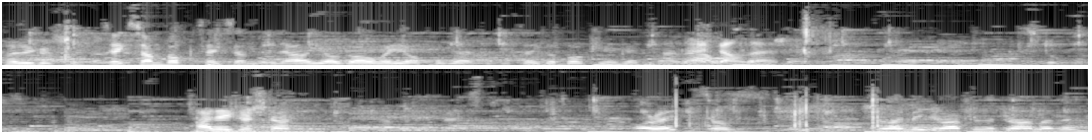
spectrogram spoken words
Hare Krishna. Take some book, take some. Now you'll go away, you'll forget. If you take a book, you'll get some. Write down that. Hare Krishna. Alright, so shall I meet you after the drama then?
